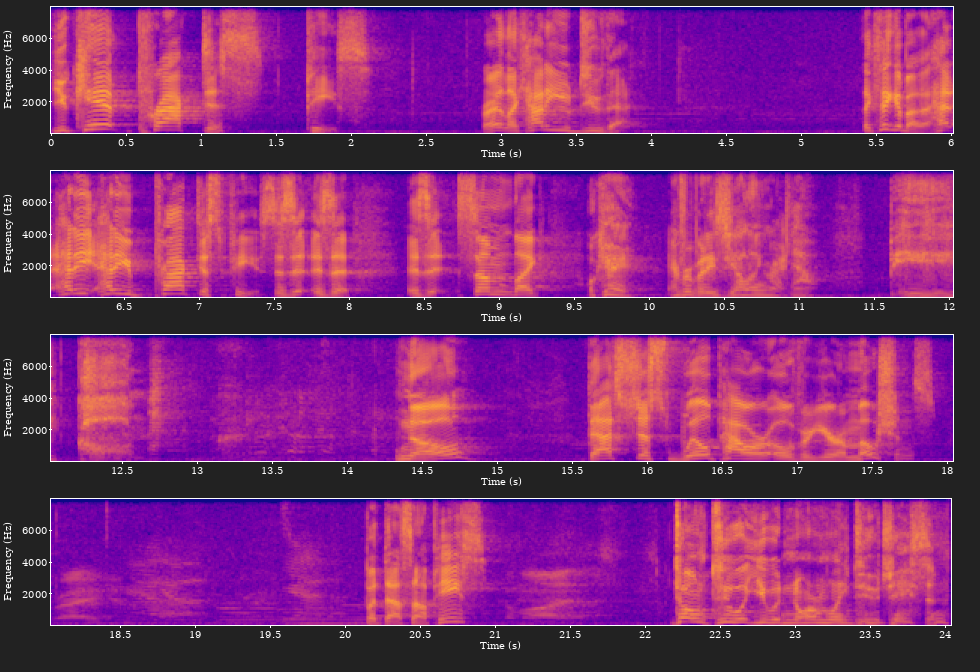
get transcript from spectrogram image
You can't practice peace, right? Like, how do you do that? Like, think about it. How, how, do, you, how do you practice peace? Is it, is, it, is it some like, okay, everybody's yelling right now, be calm? No, that's just willpower over your emotions. Right. But that's not peace. Don't do what you would normally do, Jason.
